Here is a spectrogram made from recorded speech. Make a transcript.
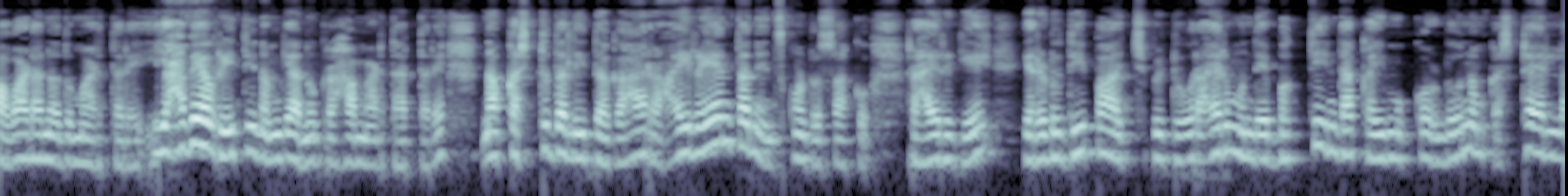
ಪವಾಡ ಅನ್ನೋದು ಮಾಡ್ತಾರೆ. ಯಾವ್ಯಾವ ರೀತಿ ನಮಗೆ ಅನುಗ್ರಹ ಮಾಡ್ತಾ ಇರ್ತಾರೆ. ನಾವು ಕಷ್ಟದಲ್ಲಿದ್ದಾಗ ರಾಯರೇ ಅಂತ ನೆನೆಸ್ಕೊಂಡ್ರು ಸಾಕು. ರಾಯರಿಗೆ ಎರಡು ದೀಪ ಹಚ್ಚಿಬಿಟ್ಟು, ರಾಯರ ಮುಂದೆ ಭಕ್ತಿಯಿಂದ ಕೈ ಮುಕ್ಕೊಂಡು ನಮ್ಮ ಕಷ್ಟ ಎಲ್ಲ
